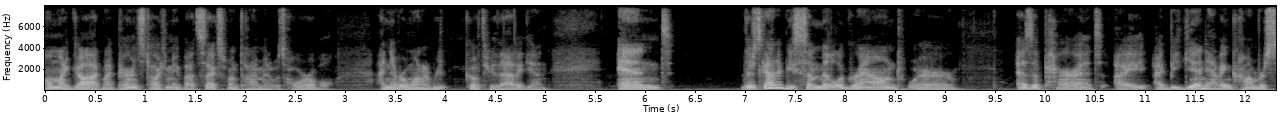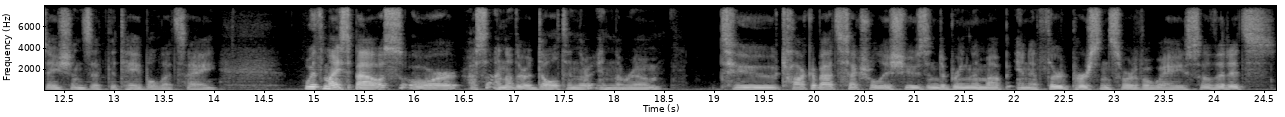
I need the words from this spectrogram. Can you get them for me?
oh my God, my parents talked to me about sex one time and it was horrible. I never want to re- go through that again. And there's got to be some middle ground where, as a parent, I, I begin having conversations at the table, let's say, with my spouse or another adult in the in the room to talk about sexual issues and to bring them up in a third person sort of a way so that it's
